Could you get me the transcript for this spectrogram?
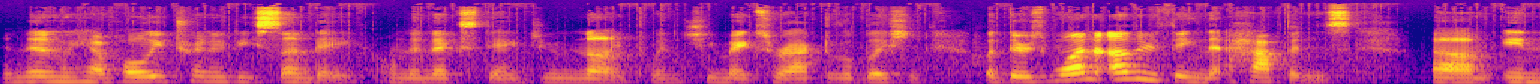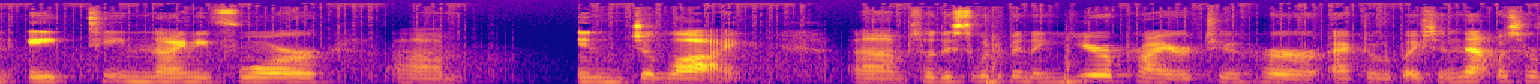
And then we have Holy Trinity Sunday on the next day, June 9th, when she makes her act of oblation. But there's one other thing that happens um, in 1894 um, in July. Um, so this would have been a year prior to her act of oblation. That was her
